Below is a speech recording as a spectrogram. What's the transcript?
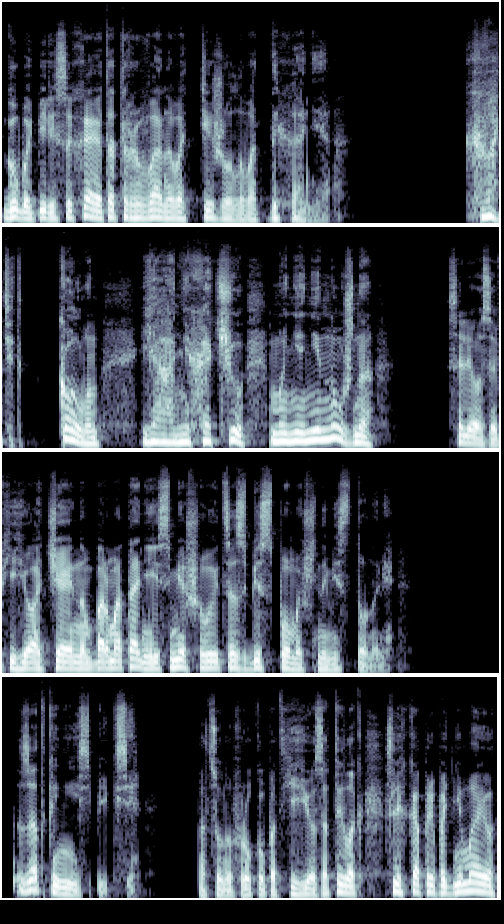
губы пересыхают от рваного тяжелого дыхания. «Хватит, Колман! Я не хочу! Мне не нужно!» Слезы в ее отчаянном бормотании смешиваются с беспомощными стонами. «Заткнись, Пикси!» Подсунув руку под ее затылок, слегка приподнимаю,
